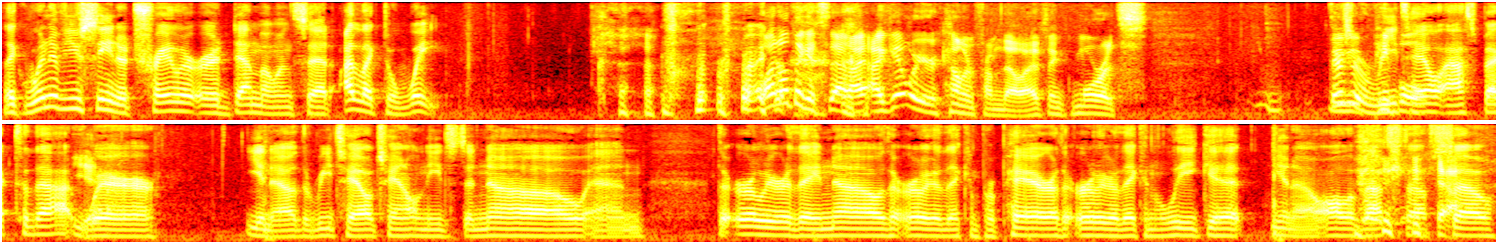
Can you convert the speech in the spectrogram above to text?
Like when have you seen a trailer or a demo and said, "I'd like to wait"? Well, I don't think it's that. I, I get where you're coming from, though. I think more it's. There's a people- retail aspect to that Yeah. where, you know, the retail channel needs to know, and the earlier they know, the earlier they can prepare, the earlier they can leak it. You know, all of that stuff. Yeah. So,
